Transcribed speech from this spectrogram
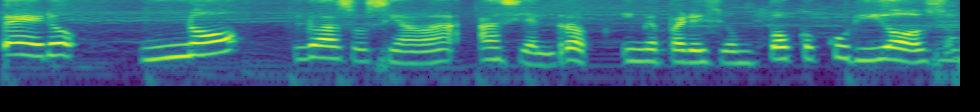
pero no lo asociaba hacia el rock y me pareció un poco curioso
